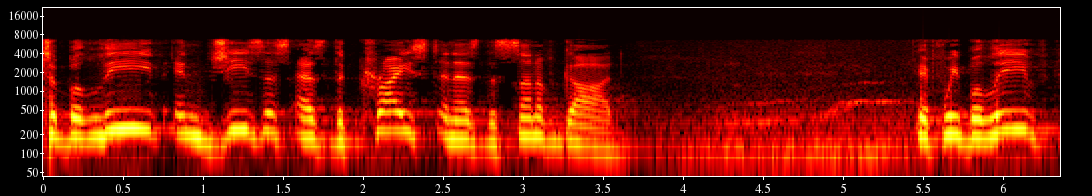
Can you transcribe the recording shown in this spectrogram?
to believe in Jesus as the Christ and as the Son of God. If we believe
